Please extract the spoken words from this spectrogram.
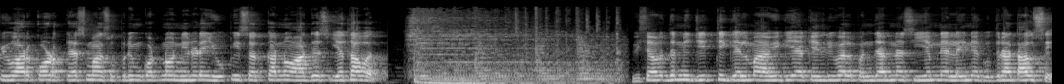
ક્યુઆર કોડ કેસમાં સુપ્રીમ કોર્ટનો નિર્ણય યુપી સરકારનો આદેશ યથાવત. વિસાવદરની જીતથી ગેલમાં આવી ગયા કેજરીવાલ પંજાબના સીએમને લઈને ગુજરાત આવશે.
